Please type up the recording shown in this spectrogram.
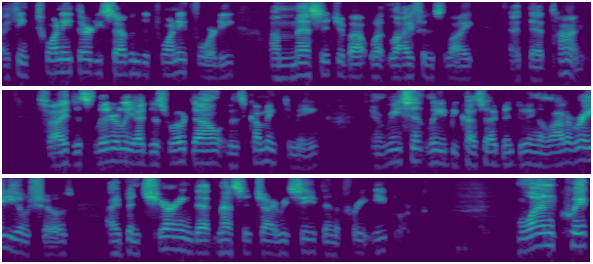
I think 2037 to 2040, a message about what life is like at that time. So I just literally, I just wrote down what was coming to me. And recently, because I've been doing a lot of radio shows, I've been sharing that message I received in a free ebook. One quick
